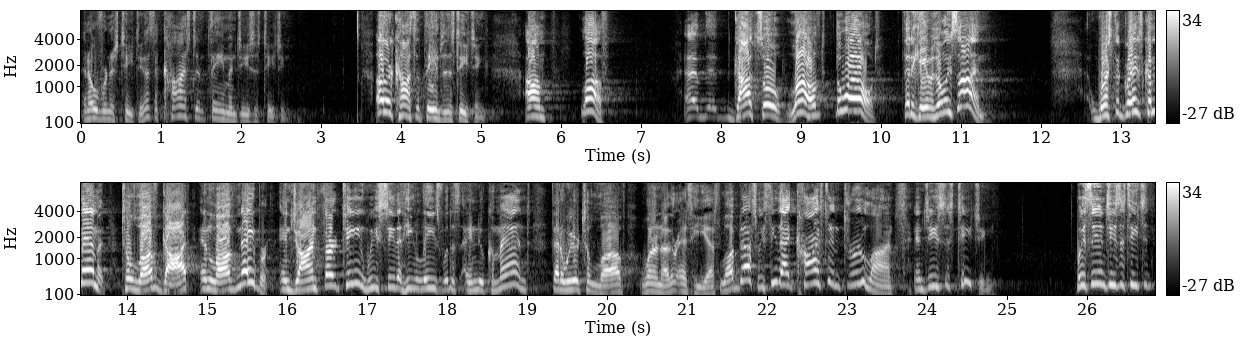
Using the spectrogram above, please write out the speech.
and over in his teaching. That's a constant theme in Jesus' teaching. Other constant themes in his teaching um, love. Uh, God so loved the world that he gave his only son. What's the greatest commandment? To love God and love neighbor. In John 13, we see that he leaves with us a new command that we are to love one another as he has loved us. We see that constant through line in Jesus' teaching. We see in Jesus' teaching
